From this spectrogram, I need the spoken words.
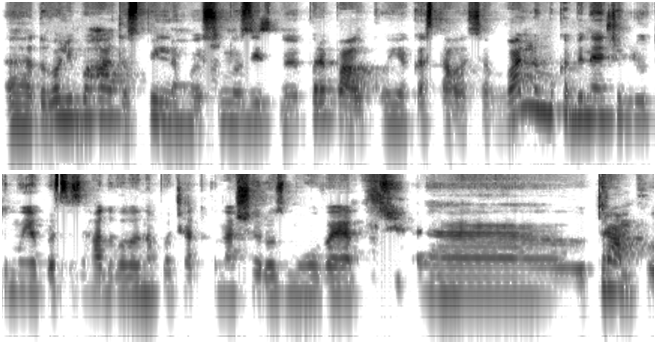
Е, Доволі багато спільного і сумнозвісною перепалкою, яка сталася в вальному кабінеті в лютому. Я про це згадувала на початку нашої розмови. Е, Трамп е,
